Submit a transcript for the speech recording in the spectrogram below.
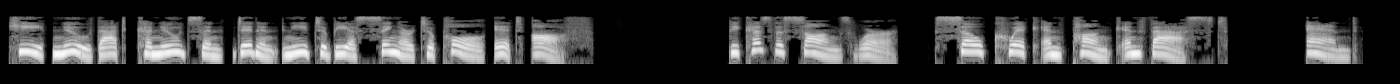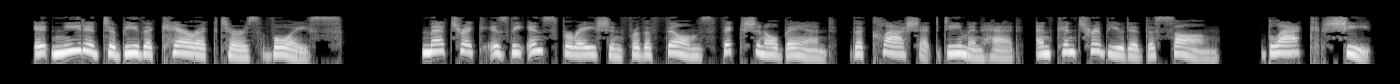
he knew that Knudsen didn't need to be a singer to pull it off. Because the songs were so quick and punk and fast, and it needed to be the character's voice. Metric is the inspiration for the film's fictional band, The Clash at Demonhead, and contributed the song, Black Sheep,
